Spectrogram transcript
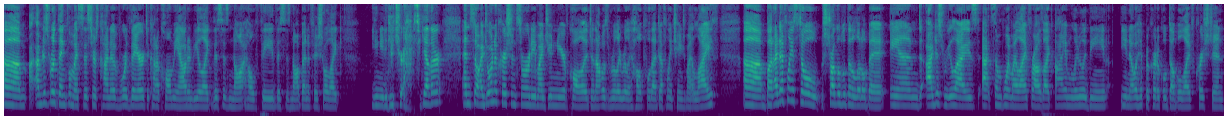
um, I'm just really thankful my sisters kind of were there to kind of call me out and be like, this is not healthy. This is not beneficial. Like, you need to get your act together. And so I joined a Christian sorority my junior year of college, and that was really, really helpful. That definitely changed my life. Um, but I definitely still struggled with it a little bit. And I just realized at some point in my life where I was like, I am literally being, you know, a hypocritical double life Christian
